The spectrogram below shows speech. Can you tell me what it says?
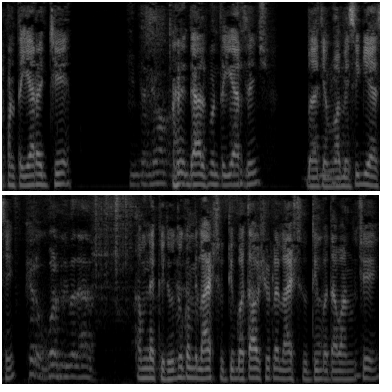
મિત્રો પણ તૈયાર જ છે. અને દાળ પણ તૈયાર છે. બધા જમવા બેસી ગયા છે. તમને કીધું હતું કે લાસ્ટ સુધી બતાવશું એટલે લાસ્ટ સુધી બતાવવાનું છે.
